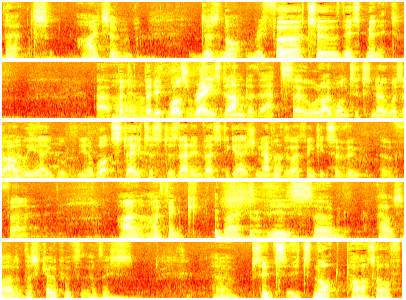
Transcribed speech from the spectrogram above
that item does not refer to this minute. Uh, but, Um, but it was raised under that, so all I wanted to know was, are we able, you know, what status does that investigation have? That- Because I think it's of, of uh, I, I think that is um, outside of the scope of, of this, uh, since it's not part of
